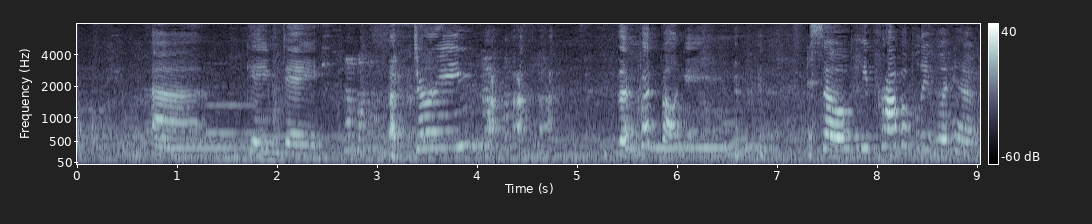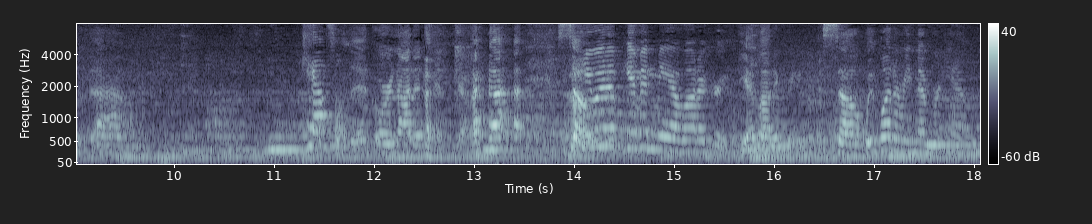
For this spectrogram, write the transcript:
uh, game day during the football game. So he probably would have um, canceled it or not attended. No. so He would have given me a lot of grief. yeah, a lot of grief. So we want to remember him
